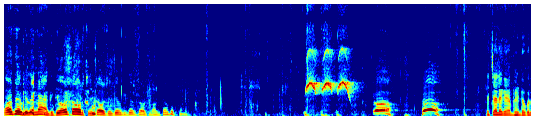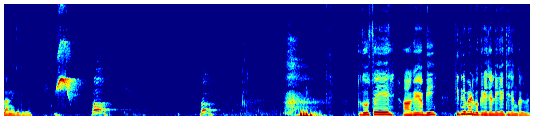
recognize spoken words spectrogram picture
अरे देव किधर ना कितने और टॉर्च नहीं टॉर्च नहीं देव किधर टॉर्च मांगते हो कितना ये चले गए भेड़ों को लाने के लिए तो दोस्तों ये आ गए अभी। कितने भेड़ बकरियाँ चली गई थी जंगल में?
